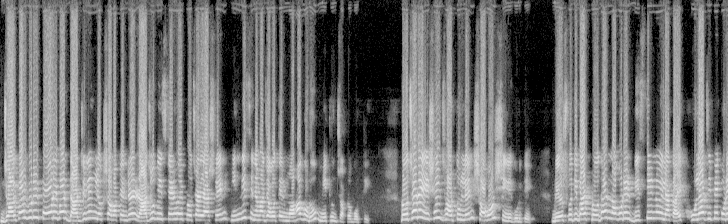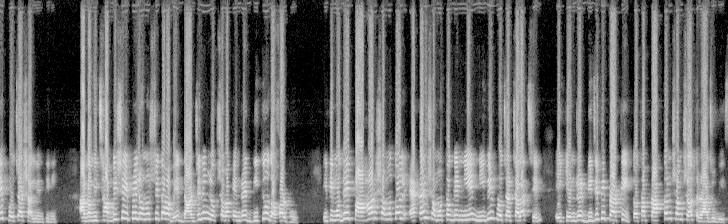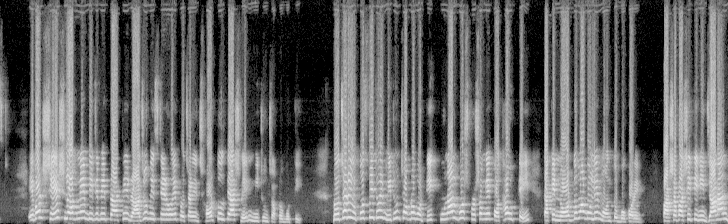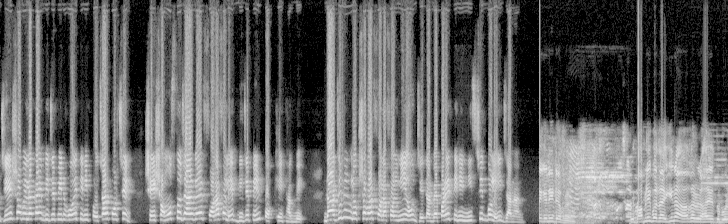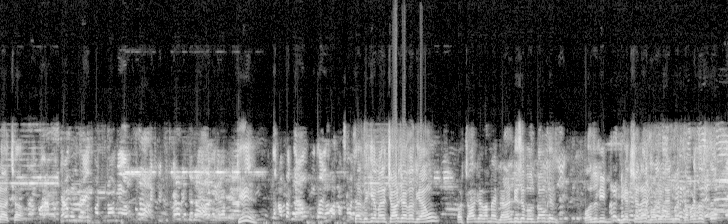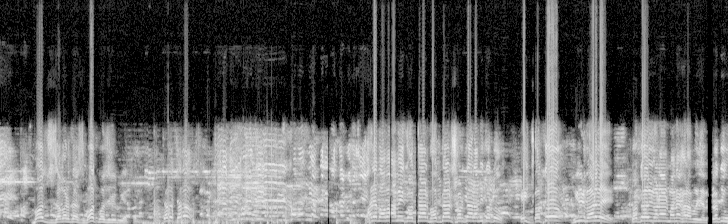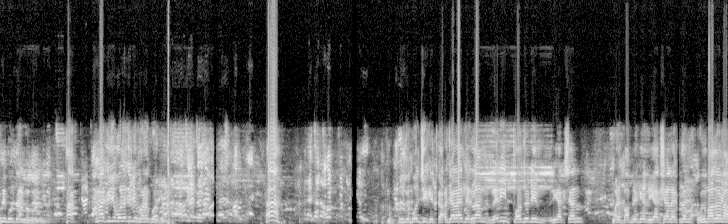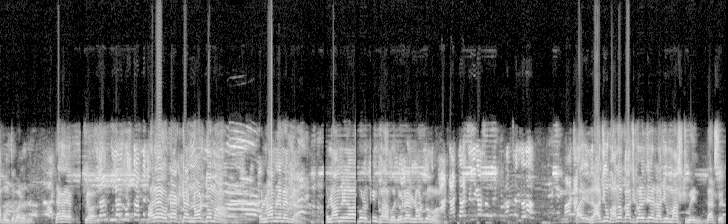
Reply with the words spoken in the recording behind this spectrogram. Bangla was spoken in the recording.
জলপাইগুড়ির পর এবার দার্জিলিং লোকসভা কেন্দ্রের রাজু বিস্টের হয়ে প্রচারে আসলেন হিন্দি সিনেমা জগতের মহাগুরু মিঠুন চক্রবর্তী। প্রচারে এসেই ঝড় তুললেন শহর শিলিগুড়িতে। বৃহস্পতিবার প্রধান নগরের বিস্তীর্ণ এলাকায় খোলা জিপে করে প্রচার সারলেন তিনি। আগামী ছাব্বিশে এপ্রিল অনুষ্ঠিত হবে দার্জিলিং লোকসভা কেন্দ্রের দ্বিতীয় দফার ভোট। ইতিমধ্যেই পাহাড় সমতল একাই সমর্থকদের নিয়ে নিবিড় প্রচার চালাচ্ছেন এই কেন্দ্রের বিজেপি প্রার্থী তথা প্রাক্তন সংসদ রাজু বিস্ট। এবার শেষ লগ্নে বিজেপি প্রার্থী রাজু বিস্টের হয়ে প্রচারে ঝড় তুলতে আসলেন মিঠুন চক্রবর্তী প্রচারে উপস্থিত হয়ে মিঠুন চক্রবর্তী কুণাল ঘোষ প্রসঙ্গে কথা উঠতেই তাকে নর্দমা বলে মন্তব্য করেন পাশাপাশি তিনি জানান যে সব এলাকায় বিজেপির হয়ে তিনি প্রচার করছেন সেই সমস্ত জায়গায় ফলাফলে বিজেপির পক্ষেই থাকবে দার্জিলিং লোকসভার ফলাফল নিয়েও জেতার ব্যাপারে তিনি নিশ্চিত বলেই জানান एनी डिफरेंस ये पब्लिक बताएगी ना अगर है तो बुरा अच्छा और आपको क्या उम्मीद है इस बार चुनाव में आप तो बहुत एक्सटेंसिव कैंपेन कर रहे हैं कि तो आपका क्या उम्मीद है इस बार लोकसभा सर देखिए मैंने चार जगह गया हूँ और चार जगह मैं गारंटी से बोलता हूँ कि पॉजिटिव रिएक्शन है बॉडी लैंग्वेज जबरदस्त है बहुत जबरदस्त बहुत पॉजिटिव रिएक्शन है चलो चलो মুখ্যমন্ত্রী মুখ্যমন্ত্রী আপনাকে গদ্দার বলেছে আরে বাবা আমি গদ্দার ভদ্দার সর্দার আমি তত এই যত ভিড় বাড়বে ততই ওনার মাথা খারাপ হয়ে যাবে ততই উনি বলতে আরম্ভ করবেন থাক আমার কিছু বলে কিছু ফরক করবে। হ্যাঁ? আমি তো বলছি কি, চার জায়গায় দেখলাম ভেরি পজিটিভ রিয়াকশন মানে পাবলিকের রিয়াকশন একদম উন্মাদনা বলতে পারেন দেখা যাক আরে, ওটা একটা নর্দমা। ওর নাম নেবেন না। ওর নাম নিলে আমার পুরো দিন খারাপ হয়েছে ওটা নর্দমা। ভাই, রাজু ভালো কাজ করেছে, Raju must win that's it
